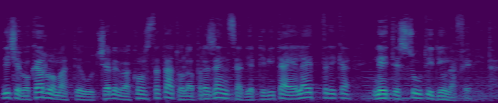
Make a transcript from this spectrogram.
Dicevo, Carlo Matteucci aveva constatato la presenza di attività elettrica nei tessuti di una ferita.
